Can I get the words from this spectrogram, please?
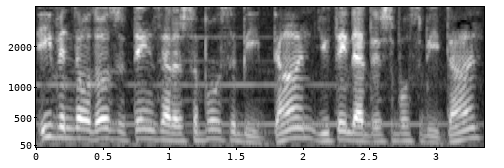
even though those are things that are supposed to be done, you think that they're supposed to be done,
